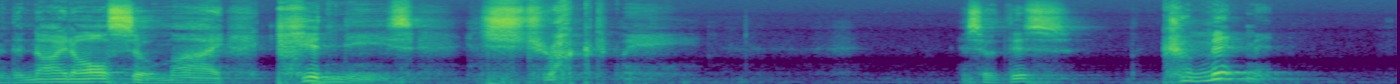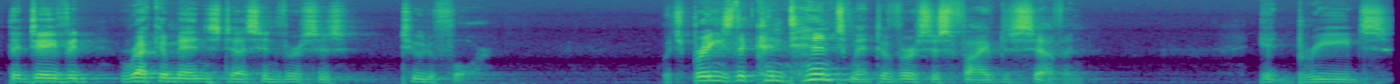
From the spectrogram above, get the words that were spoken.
In the night also my kidneys instruct me. And so, this commitment that David recommends to us in verses 2 to 4, which brings the contentment of verses 5 to 7, it breeds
